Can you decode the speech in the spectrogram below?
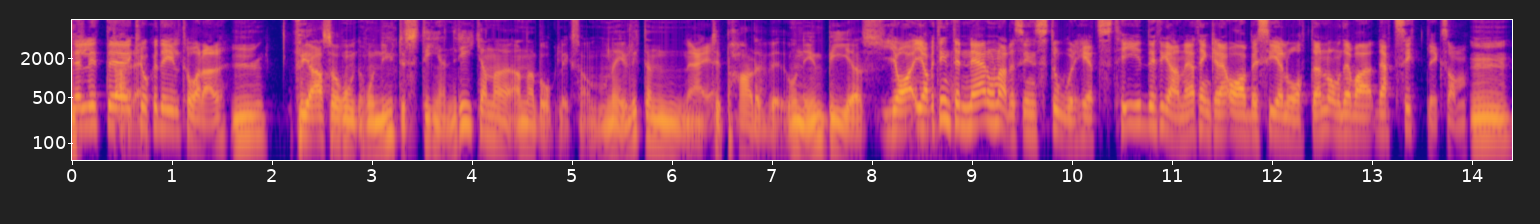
Det är lite myttar. krokodiltårar. Mm. För jag, alltså, hon, hon är ju inte stenrik Anna, Anna Bok liksom. Hon är ju en Nej. typ halv, hon är ju en bias. Ja, jag vet inte när hon hade sin storhetstid lite grann. Jag tänker den ABC-låten, om det var That's it liksom. Mm.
